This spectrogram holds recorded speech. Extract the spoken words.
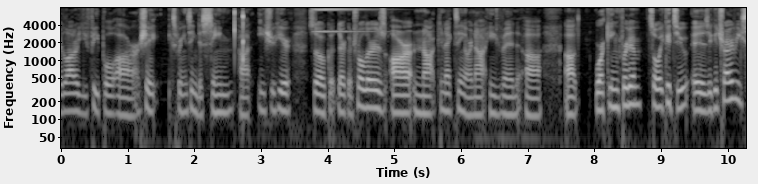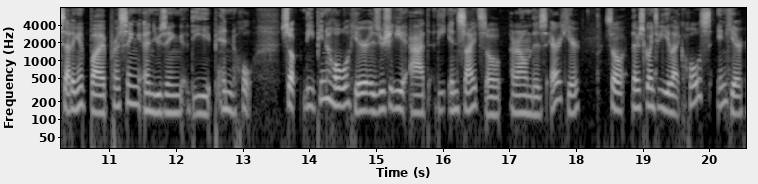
a lot of you people are actually experiencing the same uh, issue here. So their controllers are not connecting or not even uh, uh, working for them. So what you could do is you could try resetting it by pressing and using the pinhole. So the pinhole here is usually at the inside, so around this area here. So there's going to be like holes in here.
